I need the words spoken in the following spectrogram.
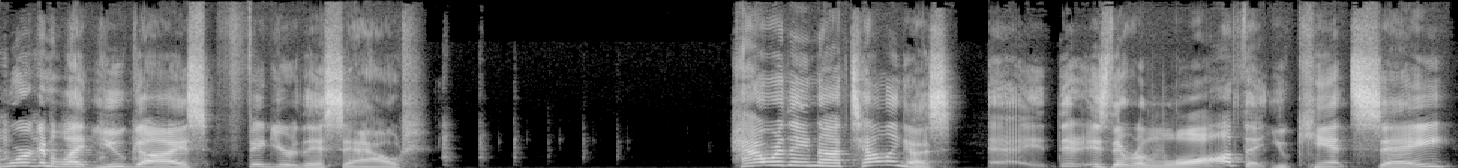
We're going to let you guys figure this out. How are they not telling us? Uh, Is there a law that you can't say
